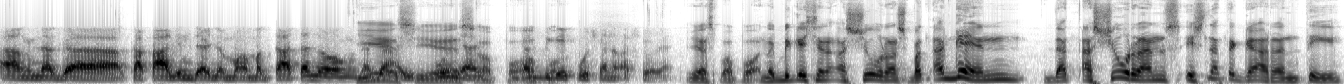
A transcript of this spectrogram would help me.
ang nag-kalendar ng mga magtatanong, Yes, nag-aayos po yes, niyan, opo, nagbigay po siya ng assurance. Yes po po. Nagbigay siya ng assurance but again, that assurance is not a guarantee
